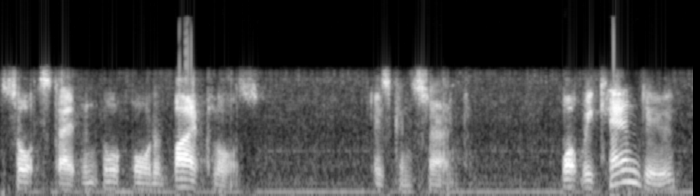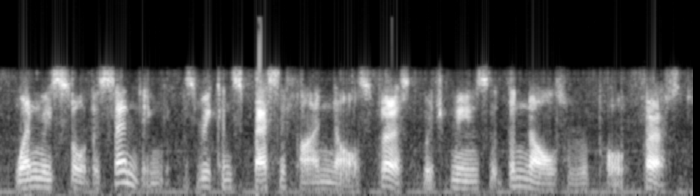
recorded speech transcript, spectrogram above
sort statement or order by clause is concerned. What we can do when we sort ascending is we can specify nulls first, which means that the nulls will report first.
